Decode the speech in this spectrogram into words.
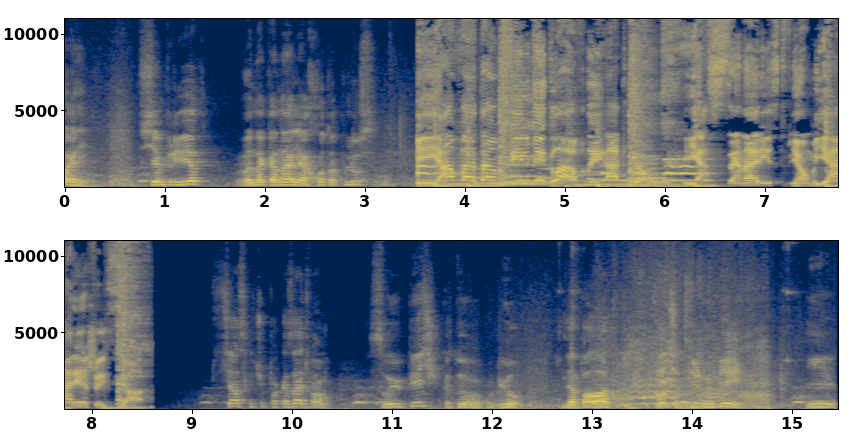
Парни, всем привет! Вы на канале Охота Плюс. Я в этом фильме главный актер. Я сценарист в нем, я режиссер. Сейчас хочу показать вам свою печь, которую купил для палатки. Печь от фирмы Берег. И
